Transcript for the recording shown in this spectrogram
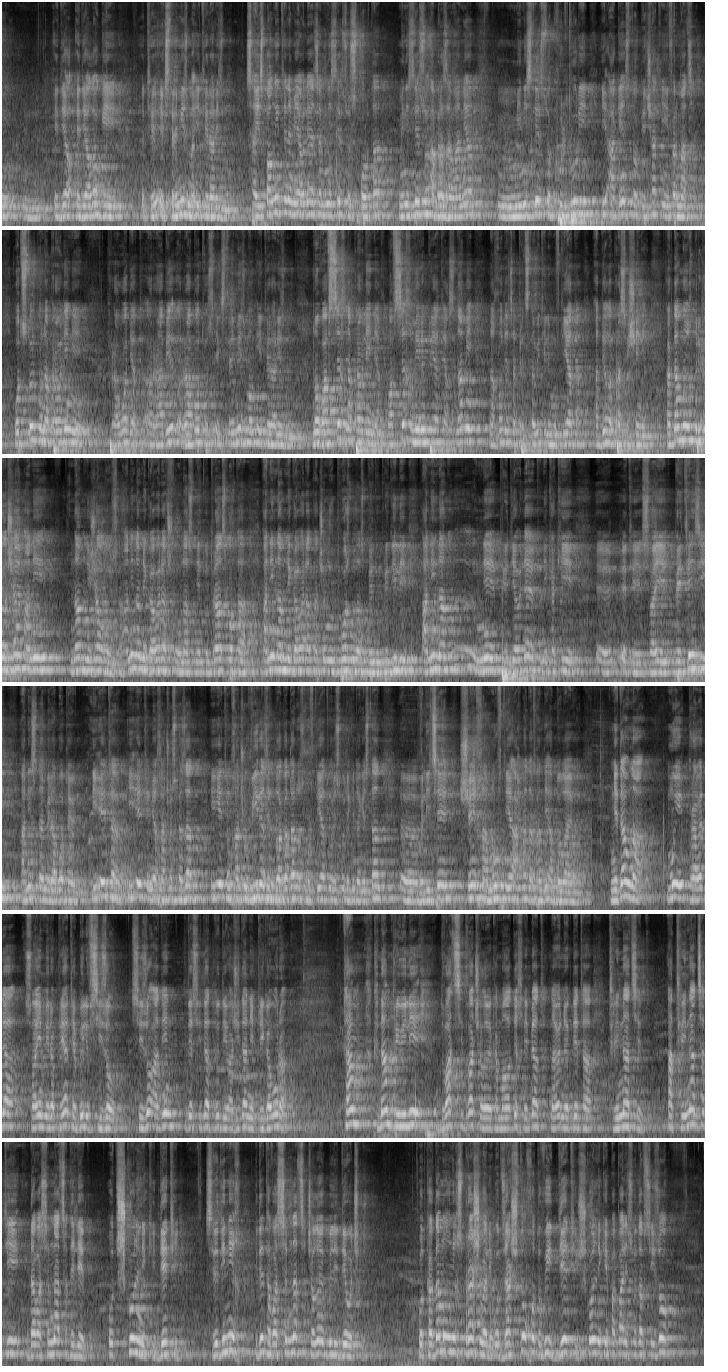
идеологии экстремизма и терроризма. Соисполнителями являются Министерство спорта, Министерство образования, Министерство культуры и Агентство печати и информации. Вот столько направлений проводят работу с экстремизмом и терроризмом. Но во всех направлениях, во всех мероприятиях с нами находятся представители муфтията, отдела просвещения. Когда мы их приглашаем, они нам не жалуются, они нам не говорят, что у нас нет транспорта, они нам не говорят, почему поздно нас предупредили, они нам не предъявляют никакие э, эти свои претензии, они с нами работают. И, это, и этим я хочу сказать, и этим хочу выразить благодарность муфтияту Республики Дагестан э, в лице шейха муфтия Ахмада Фанди Абдуллаева. Недавно мы, проводя свои мероприятия, были в СИЗО. СИЗО-1, где сидят люди в ожидании приговора. Там к нам привели 22 человека, молодых ребят, наверное, где-то 13, от 13 до 18 лет от школьники, дети. Среди них где-то 18 человек были девочки. Вот когда мы у них спрашивали, вот за что хоть вы, дети, школьники, попали сюда в СИЗО,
